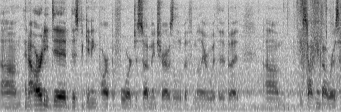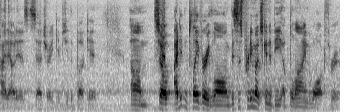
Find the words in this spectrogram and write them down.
Um, and I already did this beginning part before, just so I made sure I was a little bit familiar with it. But um, he's talking about where his hideout is, etc. He gives you the bucket. Um, so I didn't play very long. This is pretty much going to be a blind walkthrough,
